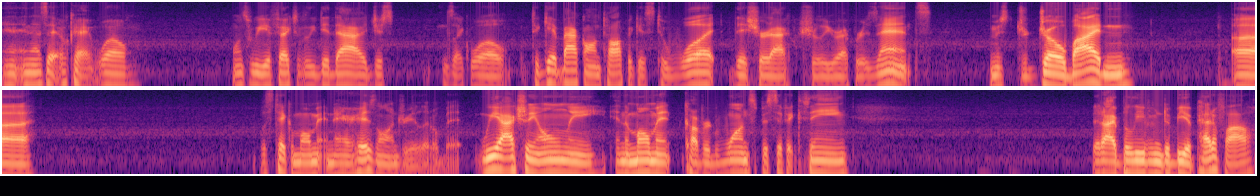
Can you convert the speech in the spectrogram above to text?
and, and I said, "Okay, well." Once we effectively did that, I just was like, "Well, to get back on topic as to what this shirt actually represents, Mr. Joe Biden, uh, let's take a moment and air his laundry a little bit. We actually only, in the moment, covered one specific thing that I believe him to be a pedophile.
